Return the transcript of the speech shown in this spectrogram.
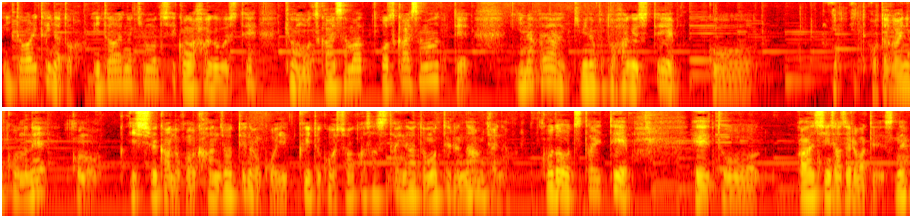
いたわりたいんだといたわりの気持ちでこのハグをして今日もお疲れ様お疲れ様って言いながら君のことをハグしてこうお互いにこのねこの1週間のこの感情っていうのをこうゆっくりとこう消化させたいなと思ってるなみたいなことを伝えて、えーと安心させるわけですね。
